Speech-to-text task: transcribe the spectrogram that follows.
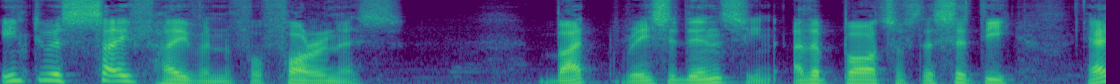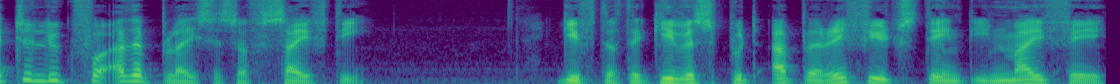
into a safe haven for foreigners. But residents in other parts of the city had to look for other places of safety. Gift of the Givers put up a refuge tent in Mayfair,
